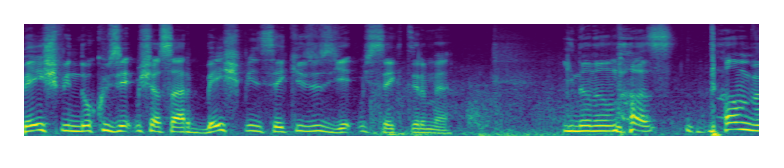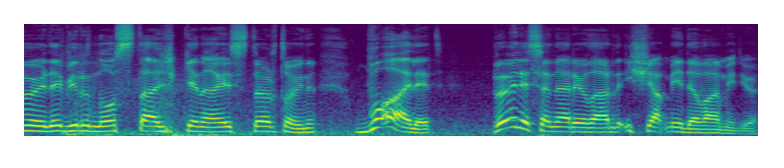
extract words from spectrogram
5970 hasar, 5870 sektirme. İnanılmaz. Tam böyle bir nostaljikken IS-4 oyunu. Bu alet böyle senaryolarda iş yapmaya devam ediyor.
